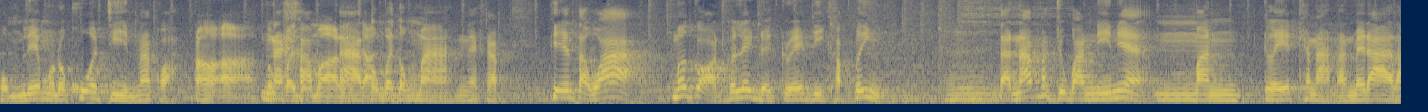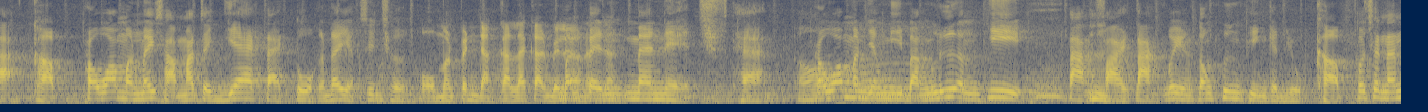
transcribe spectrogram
ผมเรียกมันว่าขั้วจีนมากกว่าอ่าๆตรงไปนะคตรัรงมาเลยอ่าอาจารตรงไปย์ตรงมานะครับเพียงแต่ว่าเมื่อก่อนเขาเรียก the great decoupling แต่ณปัจจุบันนี้เนี่ยมันเกรดขนาดนั้นไม่ได้ละครับเพราะว่ามันไม่สามารถจะแยกแตกตัวกันได้อย่างสิ้นเชิงโอ้มันเป็นดักกันและกันไปแล้มัวนนะเป็นอาจารย์ manage แทนอ๋อเพราะว่ามันยังมีบางเรื่องที่ต่างฝ่ายต่างก็ยังต้องพึ่งพิงกันอยู่ครับเพราะฉะนั้น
